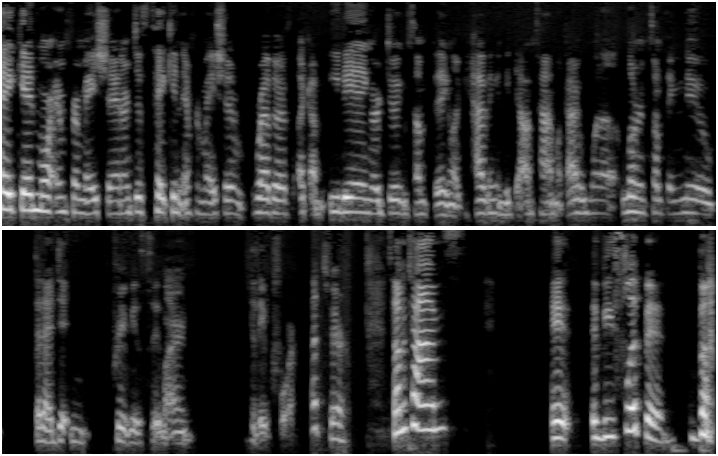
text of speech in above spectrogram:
take in more information or just take in information, whether it's like I'm eating or doing something, like having any downtime. Like I want to learn something new that I didn't previously learn the day before. that's fair Sometimes it it be slipping, but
